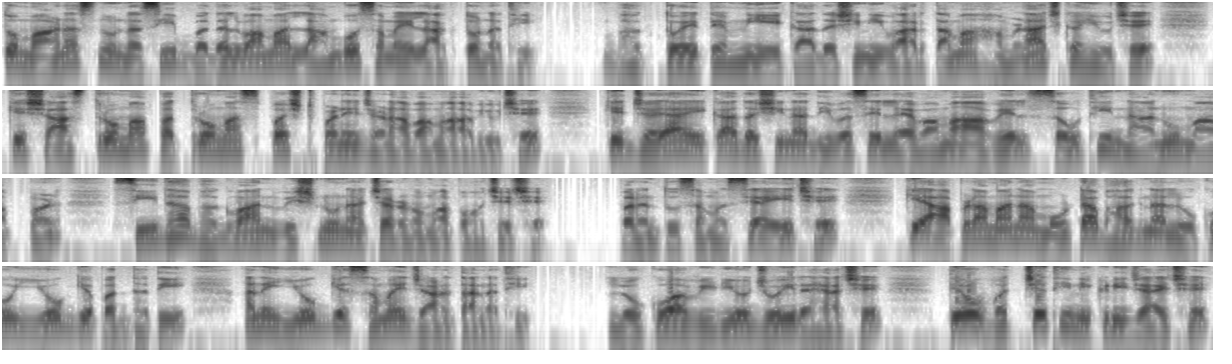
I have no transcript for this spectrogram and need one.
તો માણસનું નસીબ બદલવામાં લાંબો સમય લાગતો નથી. ભક્તોએ તેમની એકાદશીની વાર્તામાં હમણાં જ કહ્યું છે કે શાસ્ત્રોમાં પત્રોમાં સ્પષ્ટપણે જણાવવામાં આવ્યું છે કે જયા એકાદશીના દિવસે લેવામાં આવેલ સૌથી નાનું માપ પણ સીધા ભગવાન વિષ્ણુના ચરણોમાં પહોંચે છે. પરંતુ સમસ્યા એ છે કે આપણામાંના મોટાભાગના લોકો યોગ્ય પદ્ધતિ અને યોગ્ય સમય જાણતા નથી. લોકો આ વીડિયો જોઈ રહ્યા છે, તેઓ વચ્ચેથી નીકળી જાય છે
